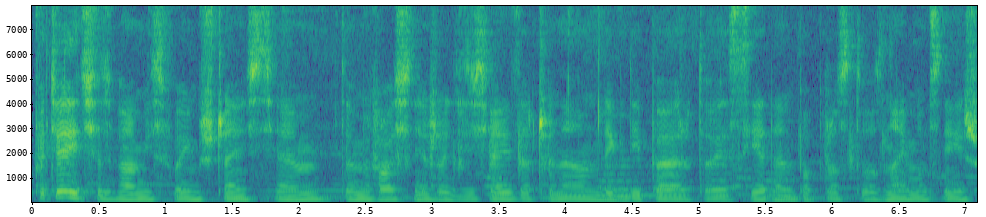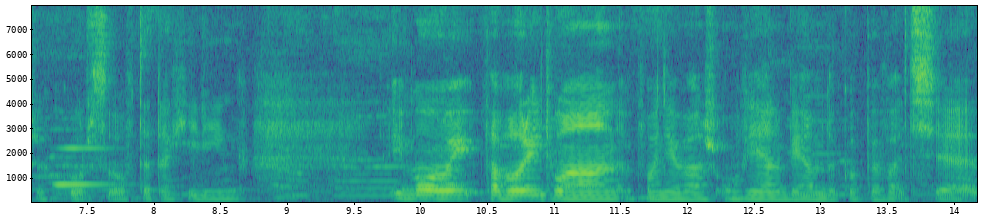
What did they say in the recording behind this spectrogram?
podzielić się z Wami swoim szczęściem, tym właśnie, że dzisiaj zaczynam Dig Deeper. To jest jeden po prostu z najmocniejszych kursów Theta Healing. I mój favorite one, ponieważ uwielbiam dokopywać się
